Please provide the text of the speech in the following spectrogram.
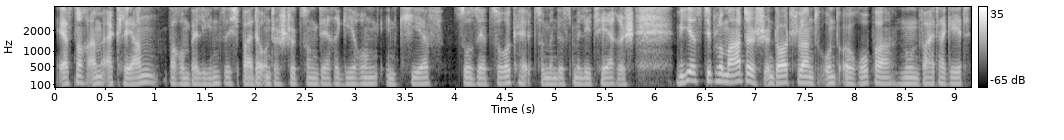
erst noch einmal erklären, warum Berlin sich bei der Unterstützung der Regierung in Kiew so sehr zurückhält, zumindest militärisch. Wie es diplomatisch in Deutschland und Europa nun weitergeht,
